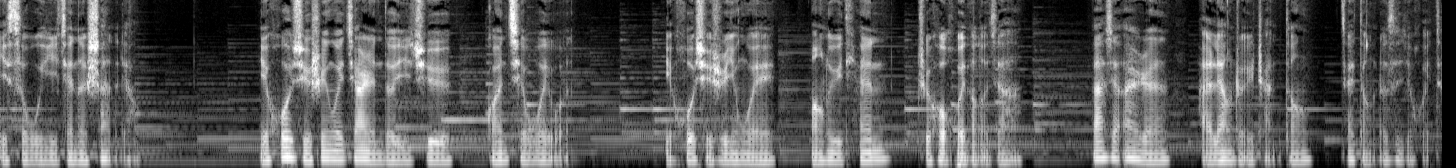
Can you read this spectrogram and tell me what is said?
一次无意间的善良，也或许是因为家人的一句关切慰问，也或许是因为忙了一天之后回到了家，发现爱人还亮着一盏灯在等着自己回家。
